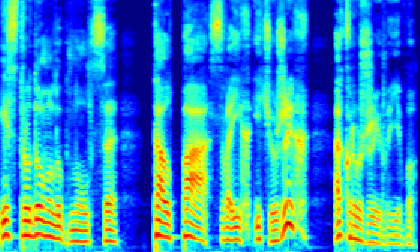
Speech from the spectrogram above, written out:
и с трудом улыбнулся. Толпа своих и чужих окружила его.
